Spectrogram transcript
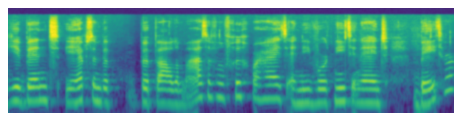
Je, bent, je hebt een be- bepaalde mate van vruchtbaarheid en die wordt niet ineens beter.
